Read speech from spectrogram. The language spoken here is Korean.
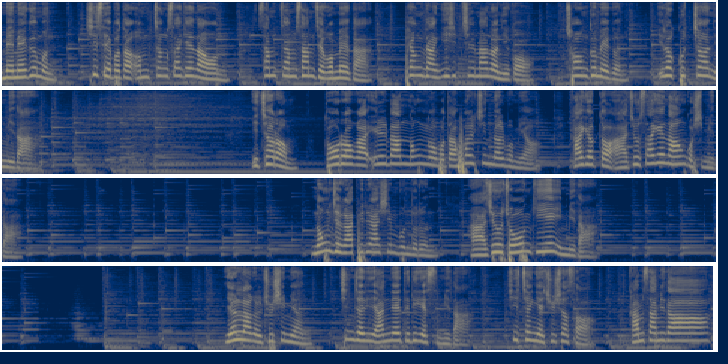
매매금은 시세보다 엄청 싸게 나온 3.3제곱미터 평당 27만원이고 총 금액은 1억 9천입니다. 이처럼 도로가 일반 농로보다 훨씬 넓으며 가격도 아주 싸게 나온 곳입니다. 농지가 필요하신 분들은 아주 좋은 기회입니다. 연락을 주시면 친절히 안내 드리겠습니다. 시청해 주셔서 감사합니다.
